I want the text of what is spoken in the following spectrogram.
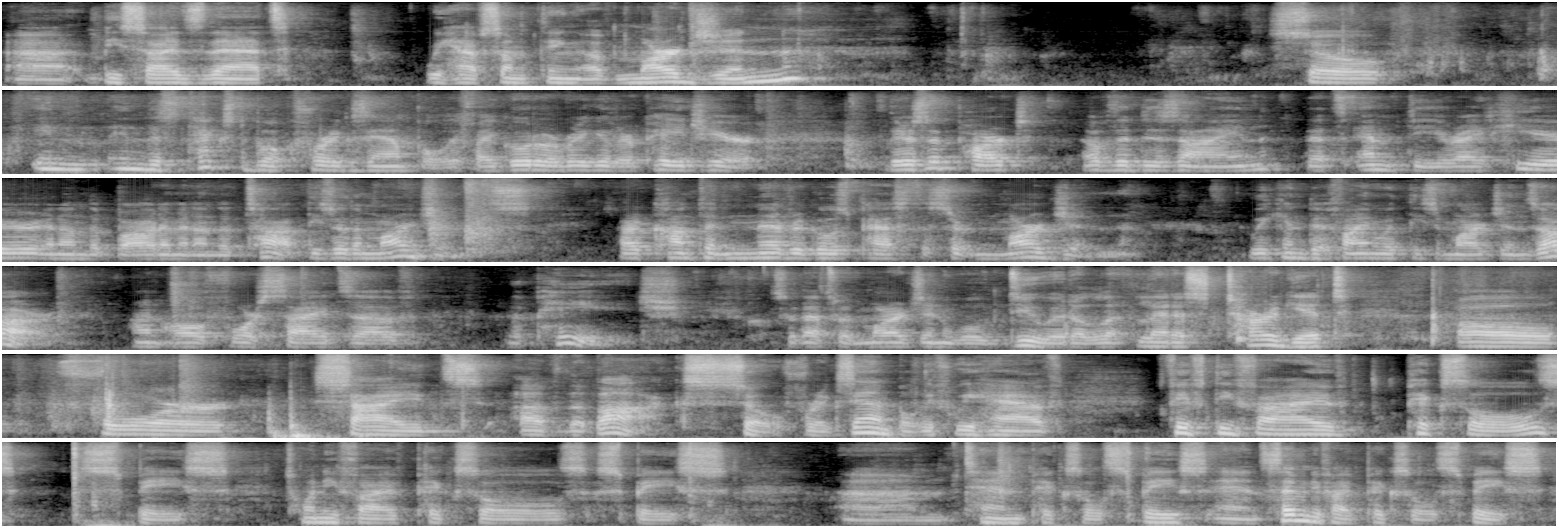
Uh, besides that, we have something of margin. So in, in this textbook, for example, if I go to a regular page here, there's a part of the design that's empty right here and on the bottom and on the top. These are the margins. Our content never goes past a certain margin. We can define what these margins are on all four sides of the page. So that's what margin will do. It'll let, let us target all four sides of the box. So, for example, if we have 55 pixels space, 25 pixels space, um, 10 pixel space, and 75 pixel space,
